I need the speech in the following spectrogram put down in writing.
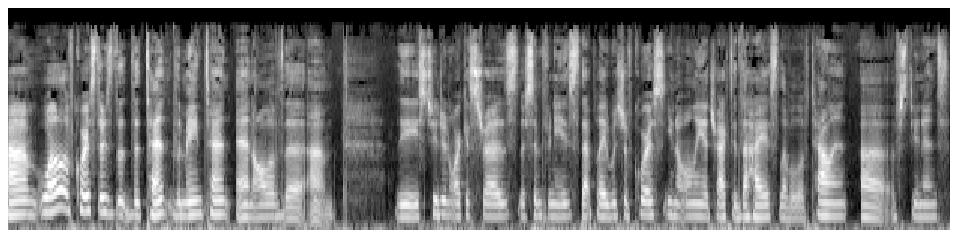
Um, well, of course, there's the the tent, the main tent, and all of the um, the student orchestras, the symphonies that played, which of course, you know, only attracted the highest level of talent uh, of students.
